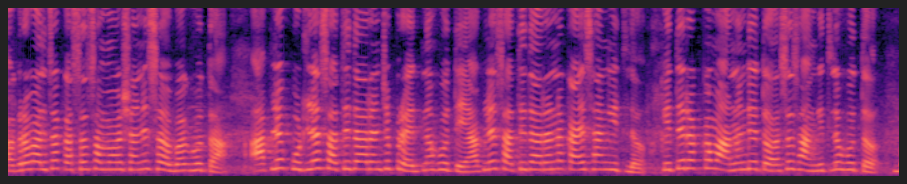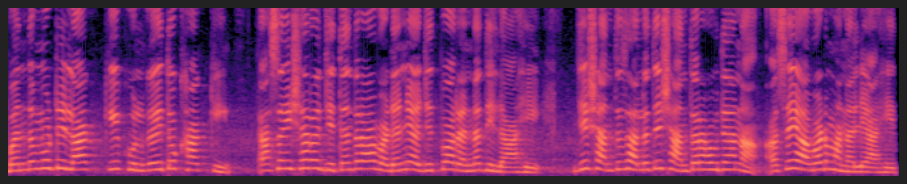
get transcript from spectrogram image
अग्रवालचा कसा समावेशाने सहभाग होता? आपल्या कुठल्या साथीदारांचे प्रयत्न होते? आपल्या साथीदारांना काय सांगितलं? किती रक्कम आणून देतो असं सांगितलं होतं. बंद मोठी की खुलगई तो खाक? की असा इशारा जितेंद्र आव्हाड यांनी अजित पवार यांना दिला आहे. जे शांत झालं ते शांत राहू द्या ना असे आव्हाड म्हणाले आहेत.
